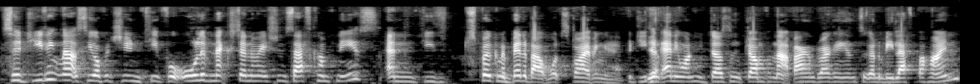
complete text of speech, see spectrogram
so, do you think that's the opportunity for all of next generation SaaS companies? And you've spoken a bit about what's driving it, but do you think anyone who doesn't jump on that bandwagon is going to be left behind?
